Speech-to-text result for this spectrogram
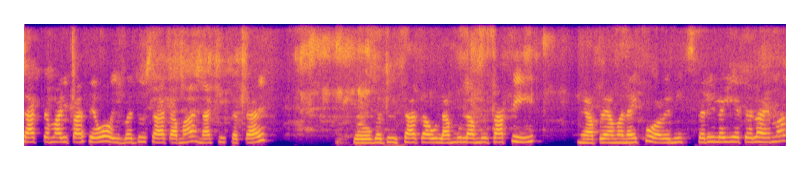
શાક તમારી પાસે હોય, એ બધું શાક આમાં નાખી શકાય. તો બધું શાક આવું લાંબુ લાંબુ કાપી ને આપણે આમાં નાખ્યું. હવે મિક્સ કરી લઈએ પહેલા એમાં.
